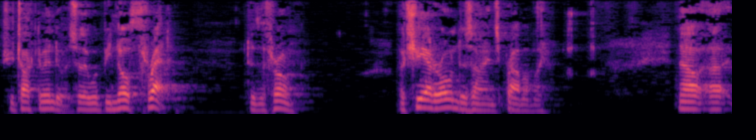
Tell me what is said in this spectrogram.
She talked him into it, so there would be no threat to the throne. But she had her own designs, probably. Now, uh,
